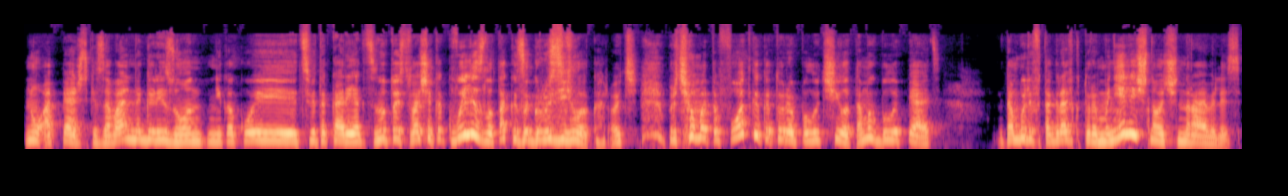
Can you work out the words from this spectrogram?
ну, опять же, заваленный горизонт, никакой цветокоррекции. Ну, то есть вообще как вылезла, так и загрузила, короче. Причем эта фотка, которую я получила, там их было пять. Там были фотографии, которые мне лично очень нравились,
